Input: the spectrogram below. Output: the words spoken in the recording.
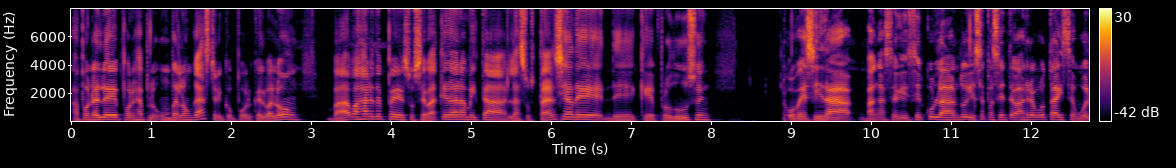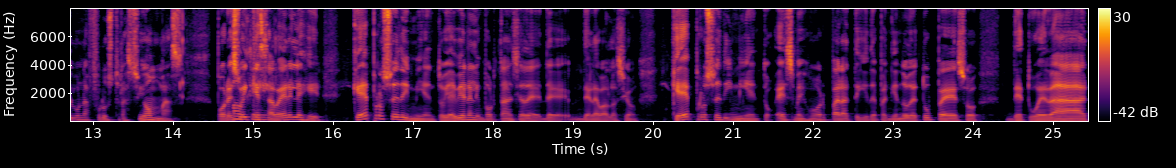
a ponerle, por ejemplo, un balón gástrico, porque el balón va a bajar de peso, se va a quedar a mitad, las sustancias de, de que producen obesidad van a seguir circulando y ese paciente va a rebotar y se vuelve una frustración más. Por eso hay que saber elegir qué procedimiento, y ahí viene la importancia de, de- de la evaluación, qué procedimiento es mejor para ti, dependiendo de tu peso, de tu edad,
